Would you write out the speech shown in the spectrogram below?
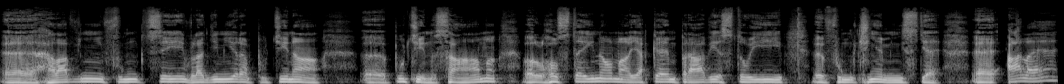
eh, hlavní funkci Vladimíra Putina Putin sám, lhostejno na jakém právě stojí funkčně místě. Ale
